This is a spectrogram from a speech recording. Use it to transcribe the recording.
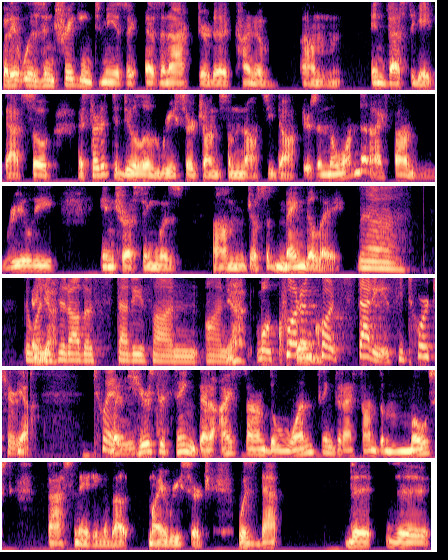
But it was intriguing to me as a, as an actor to kind of um, investigate that. So I started to do a little research on some Nazi doctors, and the one that I found really interesting was um, Joseph Mengele. Ugh. The one Yeah. who did all those studies on on Yeah. well, quote unquote studies. He tortured Yeah. Twins. But here's the thing that I found the one thing that I found the most fascinating about my research was that the the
